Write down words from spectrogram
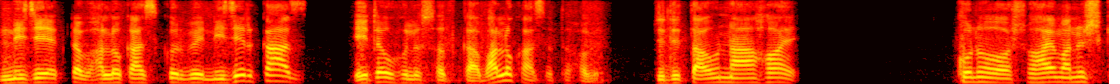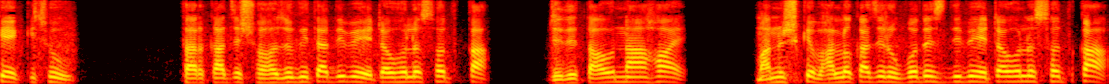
নিজে একটা ভালো কাজ করবে, নিজের কাজ, এটাও হলো সৎকা। ভালো কাজ হতে হবে। যদি তাও না হয়, কোনো অসহায় মানুষকে কিছু তার কাজে সহযোগিতা দিবে, এটাও হলো সৎকা। যদি তাও না হয়, মানুষকে ভালো কাজের উপদেশ দিবে, এটাও হলো সৎকা।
